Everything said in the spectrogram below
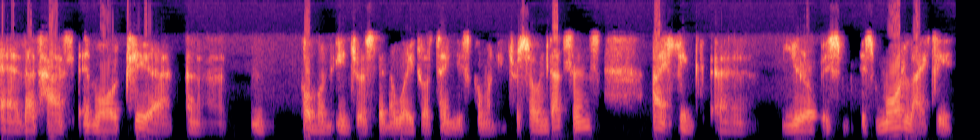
uh, that has a more clear uh, common interest and a way to attain this common interest. So, in that sense, I think uh, Europe is, is more likely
